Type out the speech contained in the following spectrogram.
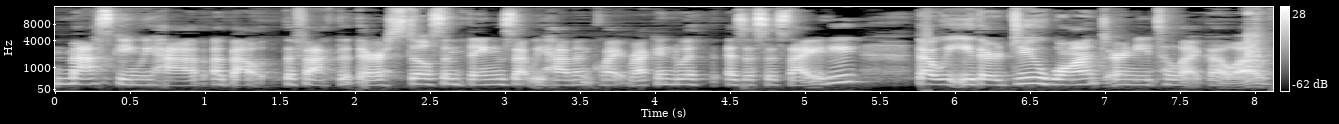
masking we have about the fact that there are still some things that we haven't quite reckoned with as a society that we either do want or need to let go of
